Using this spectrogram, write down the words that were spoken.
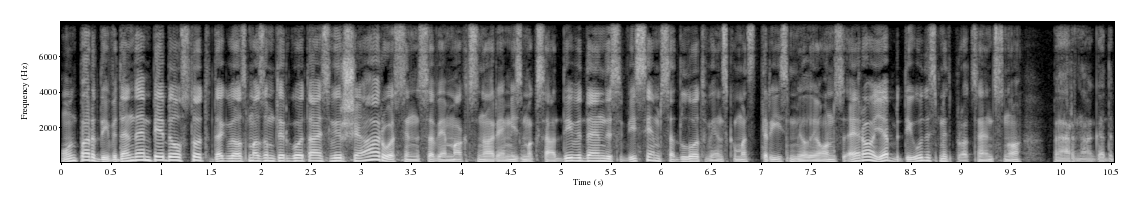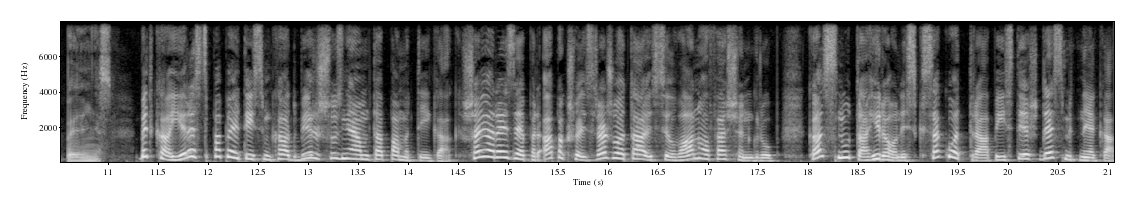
Un par dividendēm piebilstot, degvielas mazumtirgotājs Viršie ārosina saviem akcionāriem izmaksāt dividendes, visiem sadalot 1,3 miljonus eiro, jeb 20 10% no pērnā gada peļņas. Bet kā ierasts, papētīsim kādu biržas uzņēmumu tā pamatīgāk. Šajā reizē par apakšveļas ražotāju Silvāno Fashion Group, kas, nu tā ironiski sakot, trāpīs tieši desmitniekā,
